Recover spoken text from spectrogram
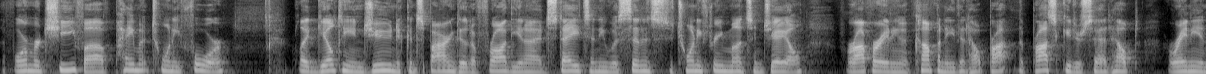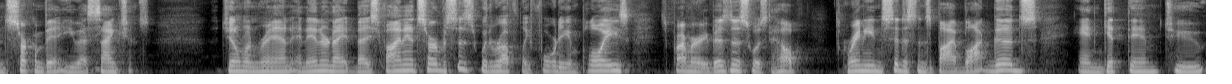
The former chief of Payment 24 pled guilty in June to conspiring to defraud the United States, and he was sentenced to 23 months in jail for operating a company that helped, the prosecutor said, helped Iranians circumvent U.S. sanctions. The gentleman ran an internet based finance services with roughly 40 employees. His primary business was to help Iranian citizens buy block goods and get them to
